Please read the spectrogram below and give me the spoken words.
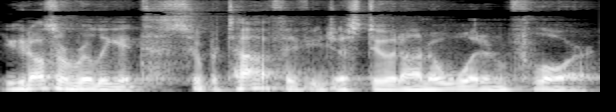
you can also really get super tough if you just do it on a wooden floor.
